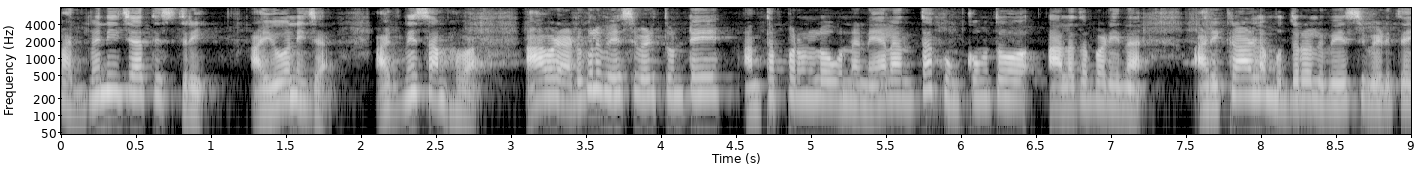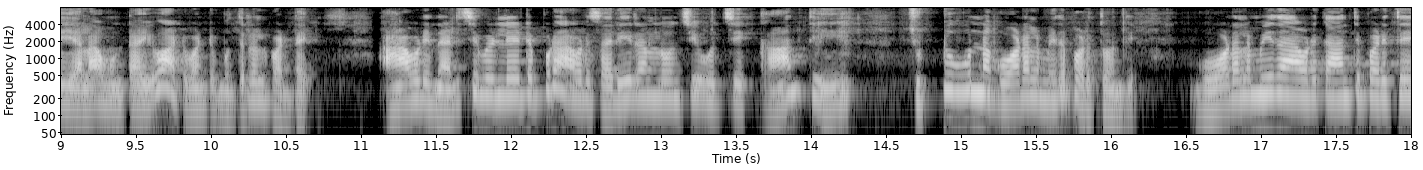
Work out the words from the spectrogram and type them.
పద్మనీజాతి స్త్రీ అయోనిజ అగ్ని సంభవ ఆవిడ అడుగులు వేసి పెడుతుంటే అంతఃపురంలో ఉన్న నేలంతా కుంకుమతో అలదబడిన అరికాళ్ళ ముద్రలు వేసి పెడితే ఎలా ఉంటాయో అటువంటి ముద్రలు పడ్డాయి. ఆవిడ నడిచి వెళ్ళేటప్పుడు ఆవిడ శరీరంలోంచి వచ్చే కాంతి చుట్టూ ఉన్న గోడల మీద పడుతోంది. గోడల మీద ఆవిడ కాంతి పడితే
